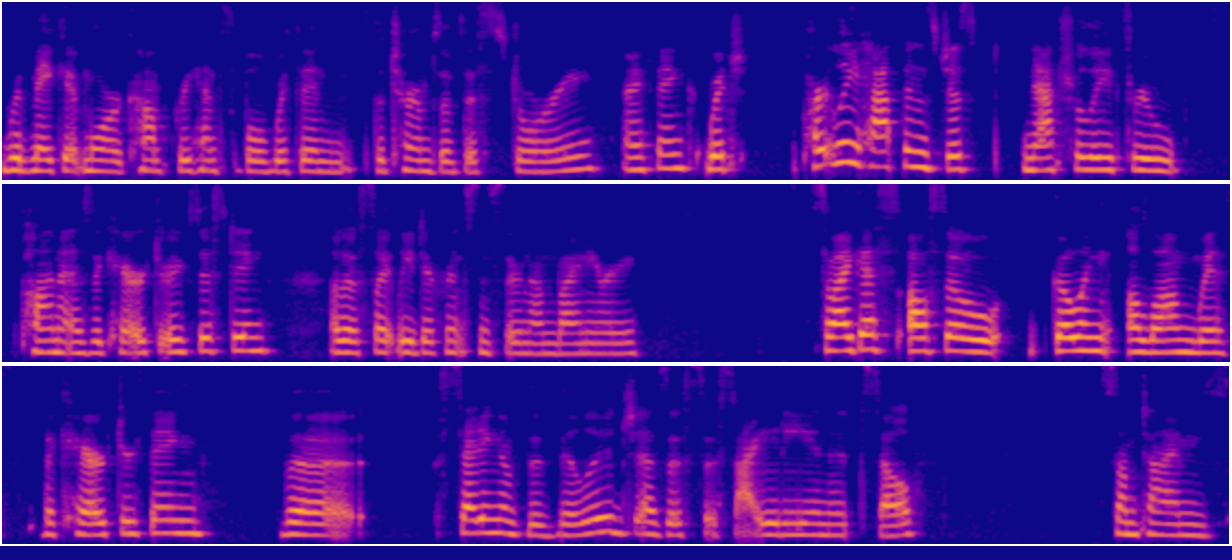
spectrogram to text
would make it more comprehensible within the terms of this story, I think, which partly happens just naturally through Pana as a character existing, although slightly different since they're non binary. So I guess also going along with the character thing, the setting of the village as a society in itself, sometimes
